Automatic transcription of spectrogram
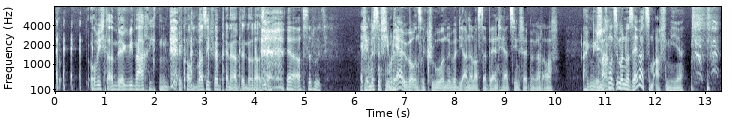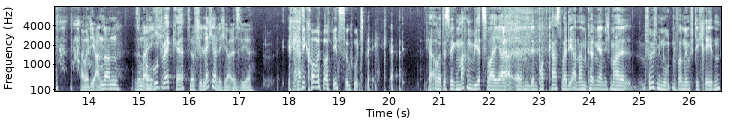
Ob ich dann irgendwie Nachrichten bekomme, was ich für ein Penner bin oder so. Ja, absolut. Ja, wir müssen viel mehr über unsere Crew und über die anderen aus der Band herziehen, fällt mir gerade auf. Eigentlich Wir schon. machen uns immer nur selber zum Affen hier. Aber die anderen sind Kommen eigentlich gut weg, gell? sind viel lächerlicher als wir. Die kommen immer viel zu gut weg. Ja, aber deswegen machen wir zwei ja ähm, den Podcast, weil die anderen können ja nicht mal fünf Minuten vernünftig reden.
